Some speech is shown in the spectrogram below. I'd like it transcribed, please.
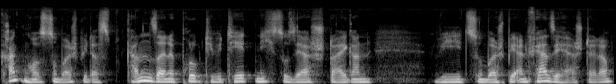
Krankenhaus zum Beispiel, das kann seine Produktivität nicht so sehr steigern wie zum Beispiel ein Fernsehersteller.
